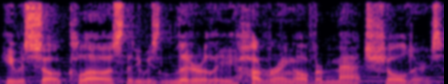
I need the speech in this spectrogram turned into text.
He was so close that he was literally hovering over Matt's shoulders.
